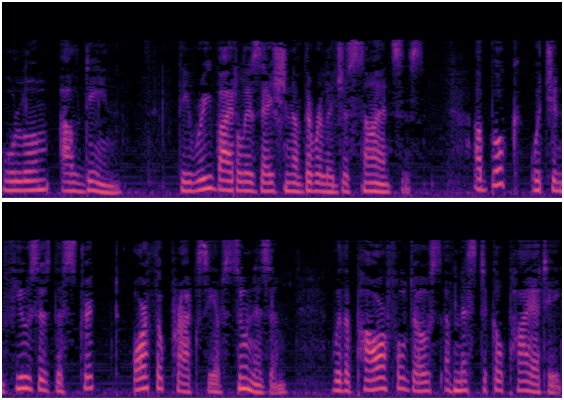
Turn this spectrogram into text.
Ulum al-Din, the revitalization of the religious sciences a book which infuses the strict orthopraxy of Sunnism with a powerful dose of mystical piety,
